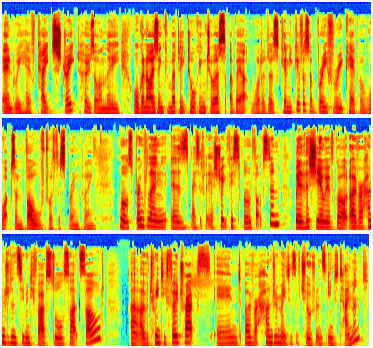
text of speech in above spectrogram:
And we have Kate Street, who's on the organising committee, talking to us about what it is. Can you give us a brief recap of what's involved with the Spring Fling? Well, Spring Fling is basically a street festival in Foxton where this year we've got over 175 stall sites sold, uh, over 20 food trucks, and over 100 metres of children's entertainment.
